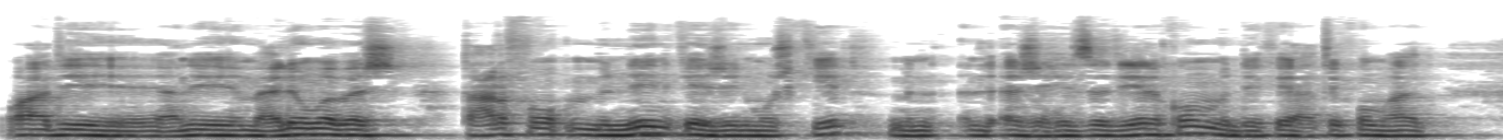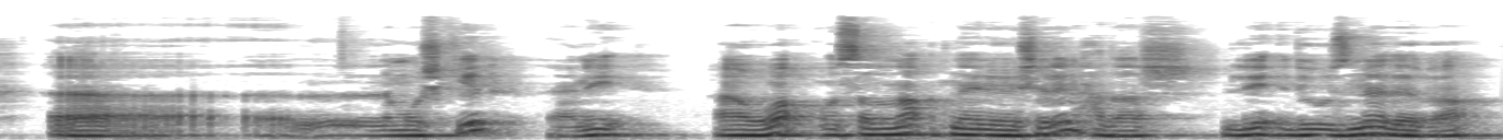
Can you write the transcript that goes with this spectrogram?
وهذه يعني معلومة باش تعرفوا منين كيجي المشكل من الأجهزة ديالكم اللي كيعطيكم هذا آه المشكل. يعني ها هو وصلنا 22 11 اللي دوزنا دابا.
